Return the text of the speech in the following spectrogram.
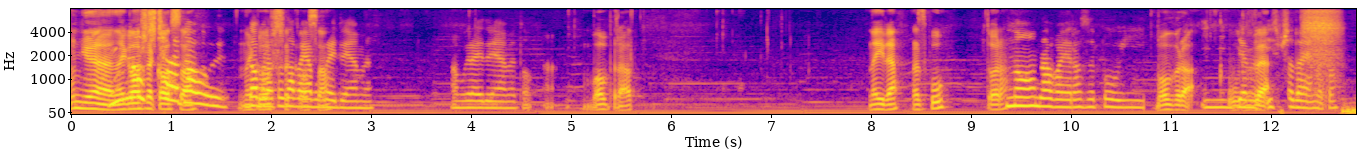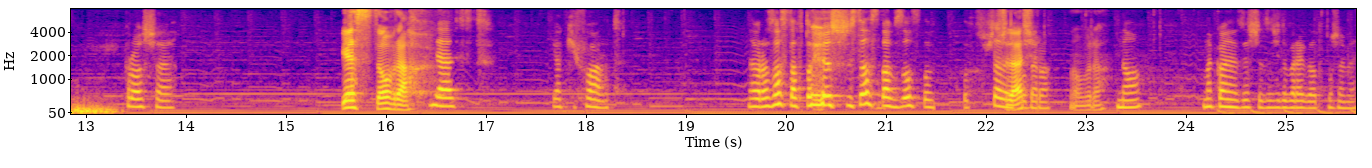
O nie, najgorsza kosa. strzegały. Dobra, Najgorsza to dawaj, kosa. upgrade'ujemy. Upgrade'ujemy to. Dobra. Na ile? Raz pół? Dobra. No, dawaj, razy pół i, Dobra. i, Kurde. i sprzedajemy to. Proszę. Jest, dobra. Jest. Jaki fart. Dobra, zostaw to jeszcze, zostaw, zostaw. Sprzedaj Sprzedać? to teraz. Dobra. No. Na koniec jeszcze coś dobrego otworzymy.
